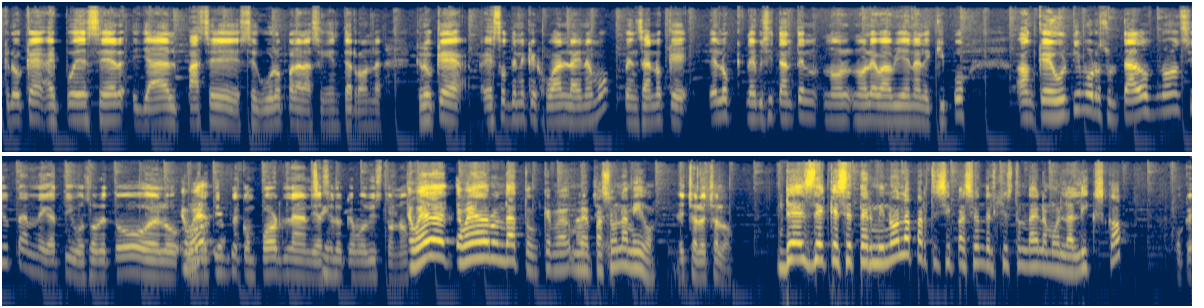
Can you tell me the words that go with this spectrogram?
creo que ahí puede ser ya el pase seguro para la siguiente ronda. Creo que esto tiene que jugar el Dynamo, pensando que lo, de visitante no, no le va bien al equipo. Aunque últimos resultados no han sido tan negativos, sobre todo lo, Te voy a- lo siempre con Portland y Sí. así lo que hemos visto, ¿no? Te voy a, te voy a dar un dato que me, me Ah, pasó un amigo. Échalo, échalo. Desde que se terminó la participación del Houston Dynamo en la League's Cup, ¿Ok?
